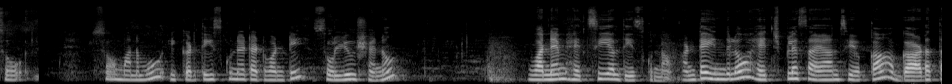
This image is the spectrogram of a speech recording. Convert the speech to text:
సో సో మనము ఇక్కడ తీసుకునేటటువంటి సొల్యూషను వన్ ఎం హెచ్సిఎల్ తీసుకున్నాం. అంటే ఇందులో హెచ్ ప్లస్ అయాన్స్ యొక్క గాఢత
